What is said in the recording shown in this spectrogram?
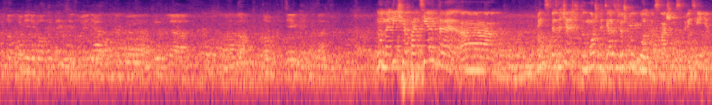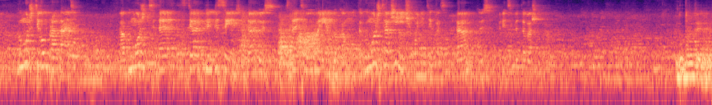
Ну, чтобы ко мне не было претензий, но и я как бы, открыт для новых идей, сказать. Ну, наличие патента, э, в принципе, означает, что вы можете делать все, что угодно с вашим изобретением. Вы можете его продать, а вы можете дать, сделать лицензию, да, то есть сдать его в аренду кому-то. Вы можете вообще ничего не делать, да, то есть, в принципе, это ваше право. Добрый день.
